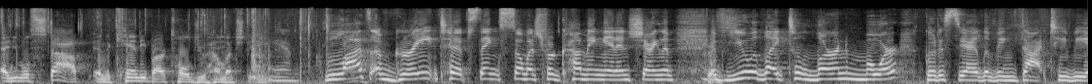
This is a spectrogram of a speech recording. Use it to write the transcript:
and you will stop. And the candy bar told you how much to eat. Yeah. Lots of great tips. Thanks so much for coming in and sharing them. If you would like to learn more, go to CILiving.tv.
